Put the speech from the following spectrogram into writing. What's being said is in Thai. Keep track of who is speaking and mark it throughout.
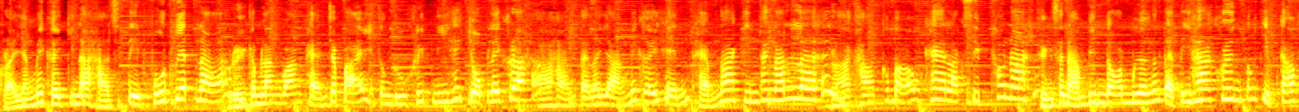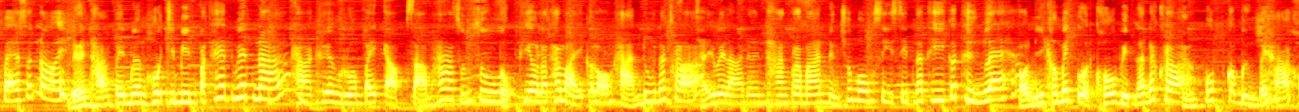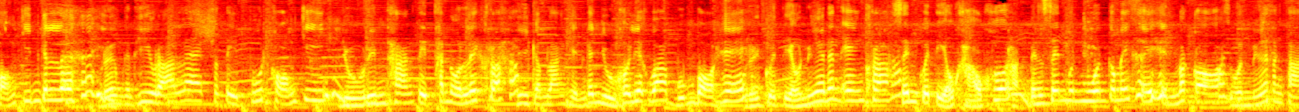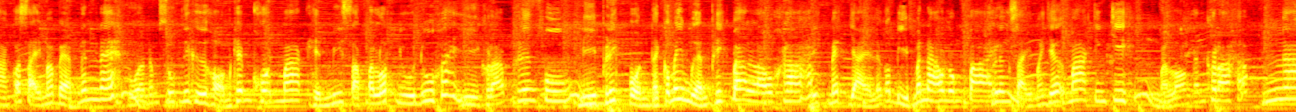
Speaker 1: ใครยังไม่เคยกินอาหารสตรีทฟู้ดเวียดนามหรือกำลังวางแผนจะไป ต้องดูคลิปนี้ให้จบเลยครับ อาหารแต่ละอย่างไม่เคยเห็นแถมน่ากินทั้งนั้นเลย ราคาก็เบาแค่หลักสิบเท่านั้น ถึงสนามบินดอนเมืองตั้งแต่ตีห้าครึ่งต้องจิบกาแฟซะหน่อย เดินทางไปเมืองโฮจิมินห์ประเทศเวียดนามค่าเครื่องรวมไปกับ 3500ตกเที่ยวละเท่าไหร่ก็ลองหารดูนะครับใช้เวลาเดินทางประมาณ1ชั่วโมง 40 นาทีก็ถึงแล้วตอนนี้เขาไม่ตรวจโควิดแล้วนะครับถึงปุ๊บก็บึ่งไปหาของกินกันเลย เริ่มกันที่ร้านแรกสตรีทฟู้ดของจริงอยู่ริมทางติดถนนเลยครับ ที่กำลังเห็นกันอยู่เขาเรียกว่าบุ๋มบ่อเฮหรือก๋วยเตี๋ยวเนื้อนั่นเองครับ เส้นก๋วยเตี๋ยวขาวข้นผัดเป็นเส้นม้วนๆก็ไม่เคยเห็นมาก่อน ส่วนเนื้อต่างๆ ก็ใส่มาแบบแน่นๆตัวน้ำซุปนี่คือหอมเข้มข้นมาก เห็นมีสับปะรดอยู่ด้วยนี่ครับเครื่องปรุงมีพริกป่นแต่ก็ไม่เหมือนพริกบ้านเราครับพริกเม็ดใหญ่แล้วก็บีบมะนาวลงไป เครื่องใส่มาเยอะมากจริง ๆ มาลองกันครับง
